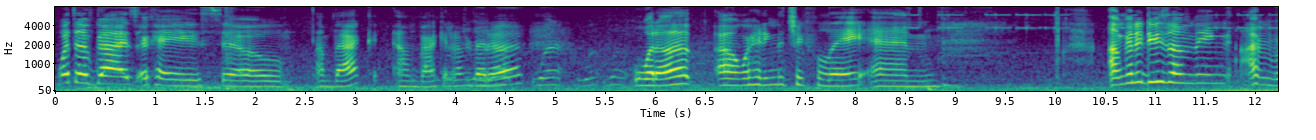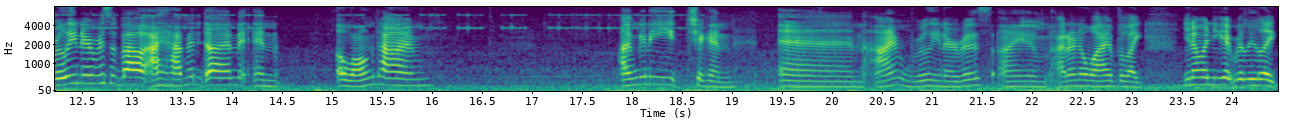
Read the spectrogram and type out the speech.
What's up, guys? Okay, so I'm back. I'm back in Alberta. What, what, what? What up? Um, we're hitting the Chick Fil A, and I'm gonna do something I'm really nervous about. I haven't done in a long time. I'm gonna eat chicken, and I'm really nervous. I am. I don't know why, but like, you know, when you get really like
